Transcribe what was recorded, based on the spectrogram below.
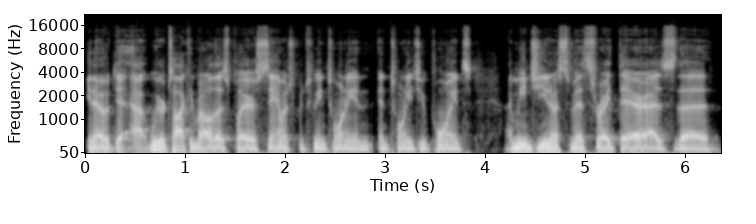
You know, uh, we were talking about all those players sandwiched between twenty and, and twenty two points. I mean, Geno Smith's right there as the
